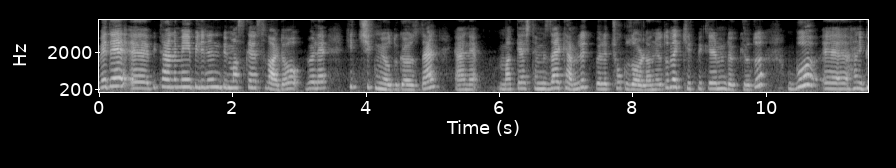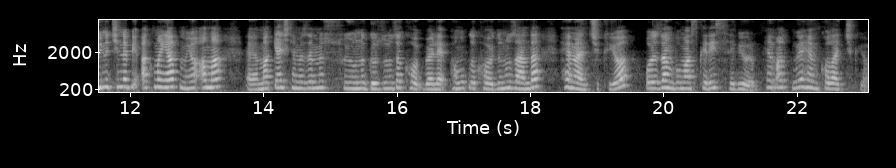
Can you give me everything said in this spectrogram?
Ve de e, bir tane Maybelline'in bir maskarası vardı. O böyle hiç çıkmıyordu gözden. Yani makyaj temizlerken bile böyle çok zorlanıyordum ve kirpiklerimi döküyordu. Bu e, hani gün içinde bir akma yapmıyor ama e, makyaj temizleme suyunu gözünüze koy, böyle pamukla koyduğunuz anda hemen çıkıyor. O yüzden bu maskarayı seviyorum. Hem akmıyor hem kolay çıkıyor.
